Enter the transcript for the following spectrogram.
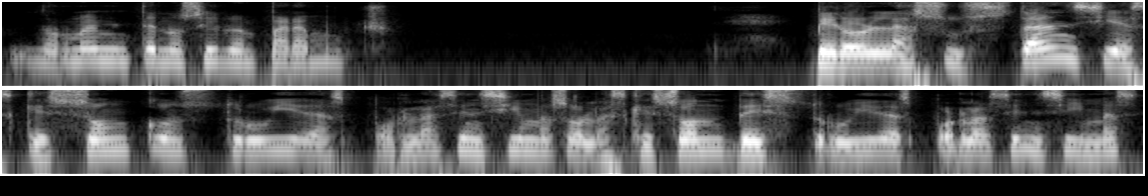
normalmente no sirven para mucho pero las sustancias que son construidas por las enzimas o las que son destruidas por las enzimas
